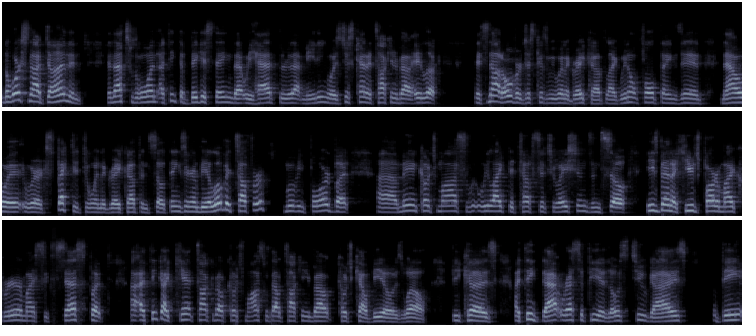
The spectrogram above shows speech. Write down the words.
the work's not done. And and that's the one I think the biggest thing that we had through that meeting was just kind of talking about, hey, look, it's not over just because we win a Grey Cup. Like we don't fold things in. Now we're expected to win the Grey Cup, and so things are going to be a little bit tougher moving forward. But uh, me and Coach Moss, we, we, like the tough situations, and so he's been a huge part of my career and my success. But I think I can't talk about Coach Moss without talking about Coach Calvillo as well, because I think that recipe of those two guys being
